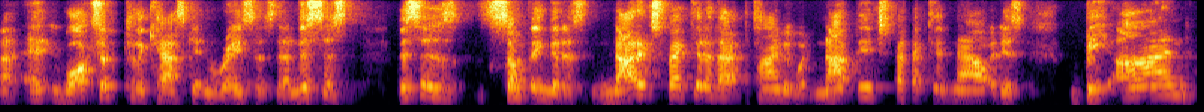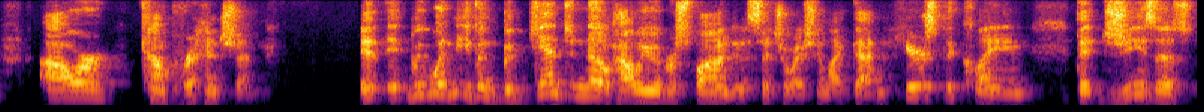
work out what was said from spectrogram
uh, and walks up to the casket and raises them. This is this is something that is not expected at that time. It would not be expected now. It is beyond our comprehension. It, it, we wouldn't even begin to know how we would respond in a situation like that. And here's the claim that Jesus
